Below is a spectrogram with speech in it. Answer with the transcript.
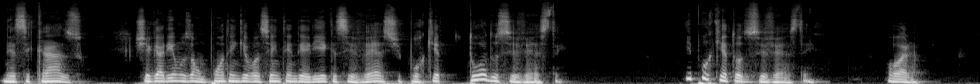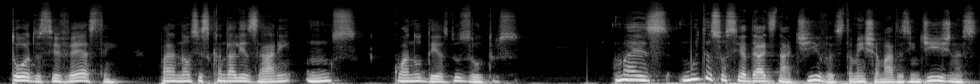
Nesse caso, chegaríamos a um ponto em que você entenderia que se veste porque todos se vestem. E por que todos se vestem? Ora, todos se vestem para não se escandalizarem uns com a nudez dos outros. Mas muitas sociedades nativas, também chamadas indígenas,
